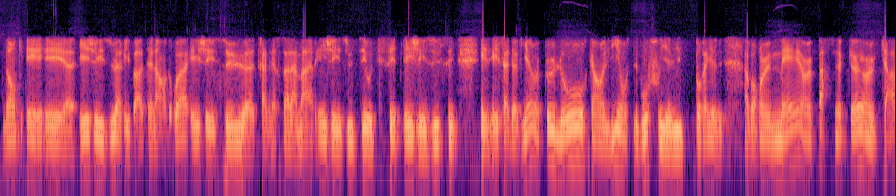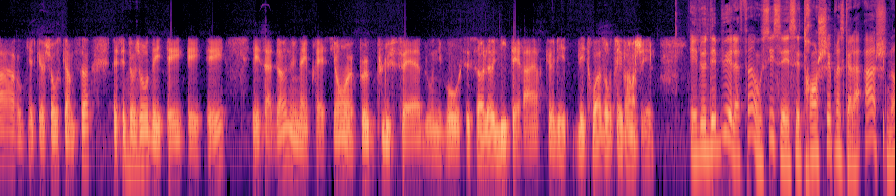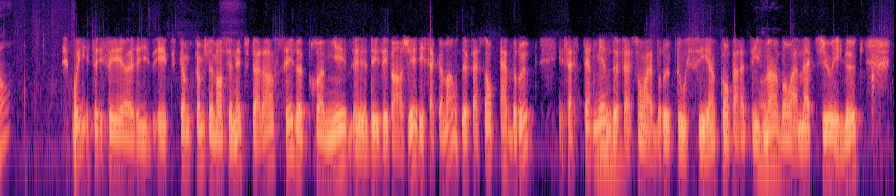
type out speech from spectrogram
Donc, et, et, euh, et, Jésus arriva à tel endroit, et Jésus traversa la mer, et Jésus dit aux disciples, et Jésus, et, et, ça devient un peu lourd quand on lit, on se dit, ouf, il pourrait avoir un mais, un parce que, un car ou quelque chose comme ça. Mais c'est toujours des et, et, et. Et ça donne une impression un peu plus faible au niveau, c'est ça, le littéraire que les, les trois autres évangiles. Et le début et la fin aussi, c'est tranché presque à la hache, non? Oui, c'est euh, et comme comme je le mentionnais tout à l'heure, c'est le premier des évangiles et ça commence de façon abrupte et ça se termine de façon abrupte aussi, hein, comparativement bon à Matthieu et Luc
